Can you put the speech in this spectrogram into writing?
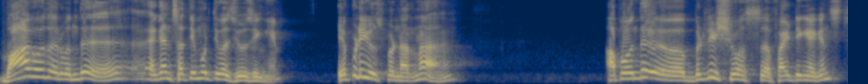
பாகவதர் வந்து again Sathyamurthy was using him எப்படி யூஸ் பண்ணார்னா அப்போ வந்து British was fighting against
